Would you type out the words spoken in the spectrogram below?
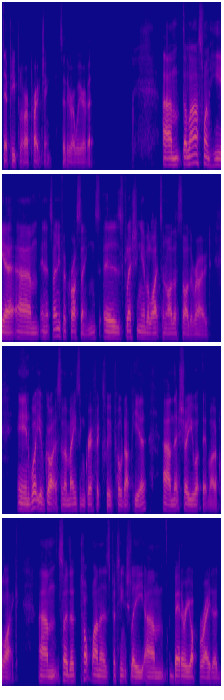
that people are approaching, so they're aware of it. Um, the last one here, um, and it's only for crossings, is flashing amber lights on either side of the road. And what you've got are some amazing graphics we've pulled up here um, that show you what that might look like. Um, so the top one is potentially battery operated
